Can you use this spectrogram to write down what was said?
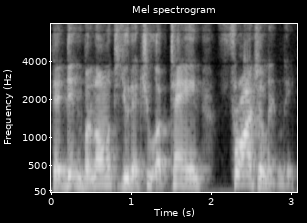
that didn't belong to you that you obtained fraudulently.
